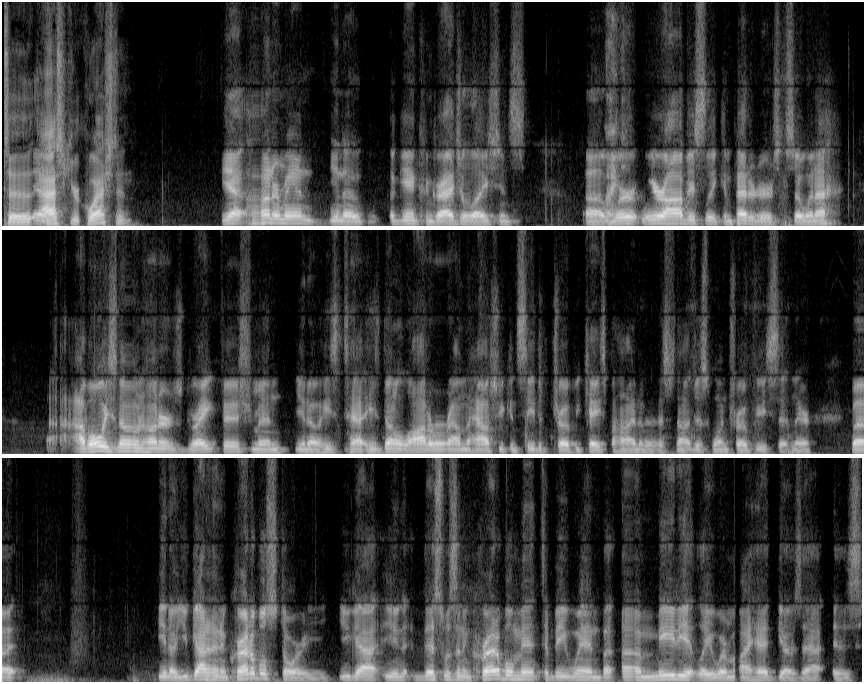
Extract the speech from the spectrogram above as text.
to Yeah. ask your question. Yeah, Hunter, man, you know, again, congratulations. Uh, Thank we're we're obviously competitors, so when I I've always known Hunter's great fisherman. You know, he's had, he's done a lot around the house. You can see the trophy case behind him. It's not just one trophy sitting there, but you know, you got an incredible story. You got you know, this was an incredible meant to be win, but immediately where my head goes at is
